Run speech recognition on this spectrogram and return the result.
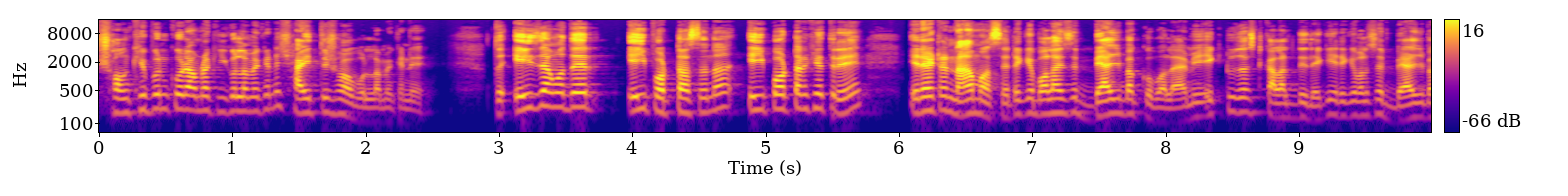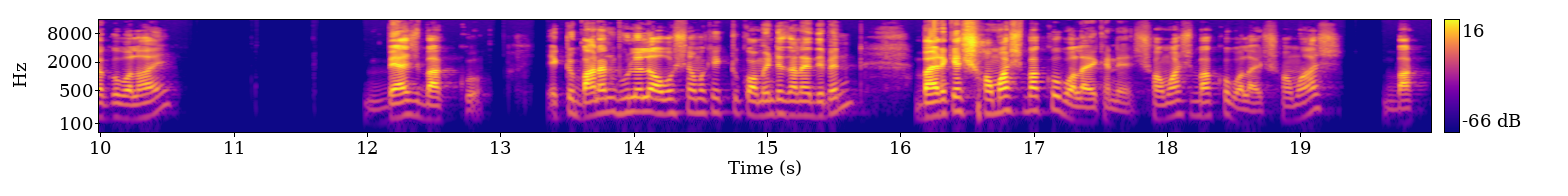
সংক্ষেপণ করে আমরা কি করলাম এখানে? সাহিত্য সভা বললাম এখানে। তো এই যে আমাদের এই পদটা আছে না, এই পদটার ক্ষেত্রে এর একটা নাম আছে, এটাকে বলা হয়েছে ব্যাস বাক্য বলা হয়। আমি একটু জাস্ট কালার দিয়ে দেখি, এটাকে বলা হচ্ছে ব্যাস বাক্য বলা হয়। ব্যাস বাক্য একটু বানান ভুল হলে অবশ্যই আমাকে একটু কমেন্টে জানাই দেবেন। বা এটাকে সমাস বাক্য বলা এখানে। সমাস বাক্য বলা হয়। সমাস বাক্য।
